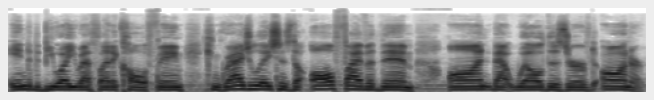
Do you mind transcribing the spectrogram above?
into the BYU Athletic Hall of Fame. Congratulations to all five of them on that well deserved honor.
